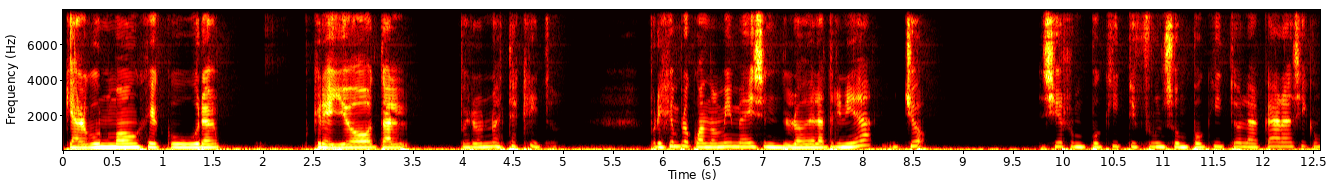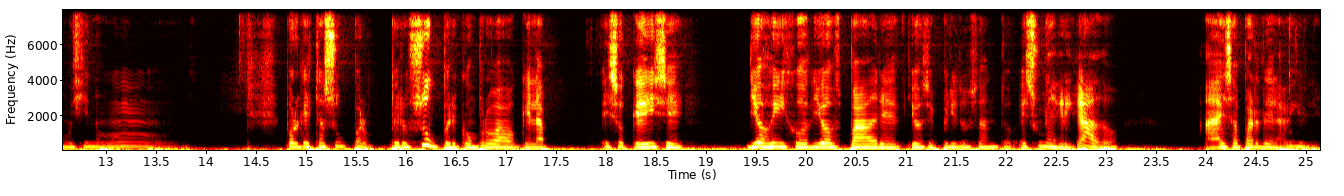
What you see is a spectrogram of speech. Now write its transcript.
Que algún monje, cura, creyó tal, pero no está escrito. Por ejemplo, cuando a mí me dicen lo de la Trinidad, yo cierro un poquito y frunzo un poquito la cara, así como diciendo. Mm", porque está súper, pero súper comprobado que la, eso que dice Dios Hijo, Dios Padre, Dios Espíritu Santo, es un agregado a esa parte de la Biblia.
